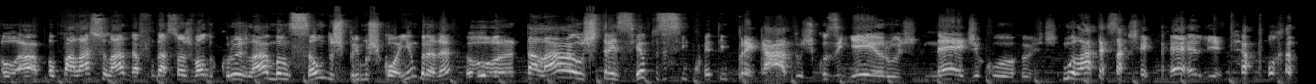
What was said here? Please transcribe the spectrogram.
O, a- o palácio lá da Fundação Oswaldo Cruz, lá, a mansão dos primos Coimbra, né? O- tá lá os 350 empregados, cozinheiros, médicos, mulata sargentelli, tem a porra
